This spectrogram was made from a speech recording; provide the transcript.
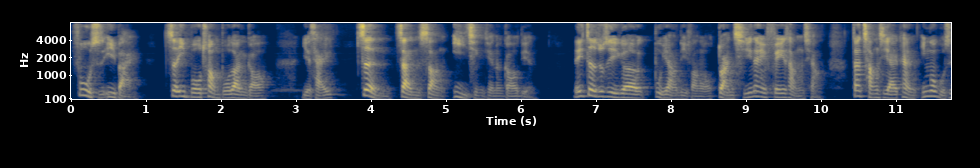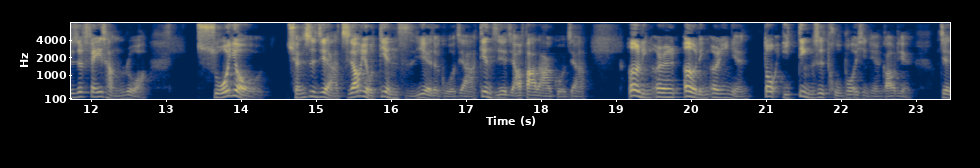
富时一百这一波创波段高，也才正站上疫情前的高点。诶，这就是一个不一样的地方哦。短期内非常强，但长期来看，英国股市是非常弱。所有全世界啊，只要有电子业的国家，电子业只要发达的国家。二零二二零二一年都一定是突破疫情前的高点，这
